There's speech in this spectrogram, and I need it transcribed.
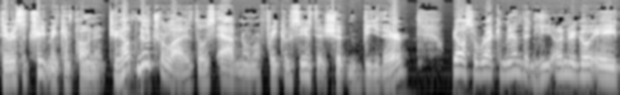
there is a treatment component to help neutralize those abnormal frequencies that shouldn't be there. We also recommend that he undergo a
